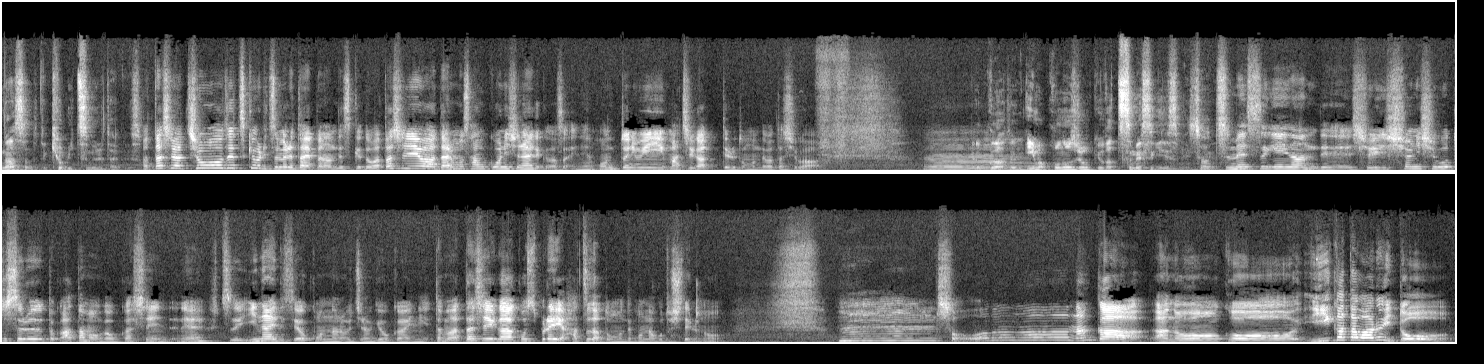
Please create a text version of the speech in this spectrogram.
ナンさんだって距離詰めるタイプです私は超絶距離詰めるタイプなんですけど私は誰も参考にしないでくださいね。本当に間違ってると思うんで私は。うーん。だって今この状況が詰めすぎですもんね。そう詰めすぎなんでし一緒に仕事するとか頭がおかしいんでね。普通いないですよこんなのうちの業界に。多分私がコスプレイヤー初だと思うんでこんなことしてるのうーんそうだな。なんかあのこう言い方悪いと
